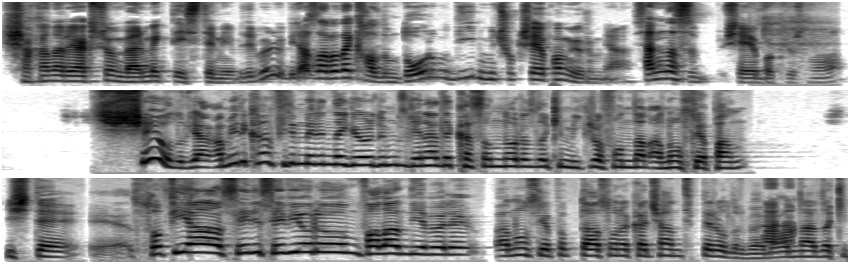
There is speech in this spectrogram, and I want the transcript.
şakana reaksiyon vermek de istemeyebilir. Böyle biraz arada kaldım. Doğru mu değil mi çok şey yapamıyorum ya. Sen nasıl şeye bakıyorsun ona? Şey olur ya Amerikan filmlerinde gördüğümüz genelde kasanın oradaki mikrofondan anons yapan işte e, Sofia seni seviyorum falan diye böyle anons yapıp daha sonra kaçan tipler olur böyle. Aha. Onlardaki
